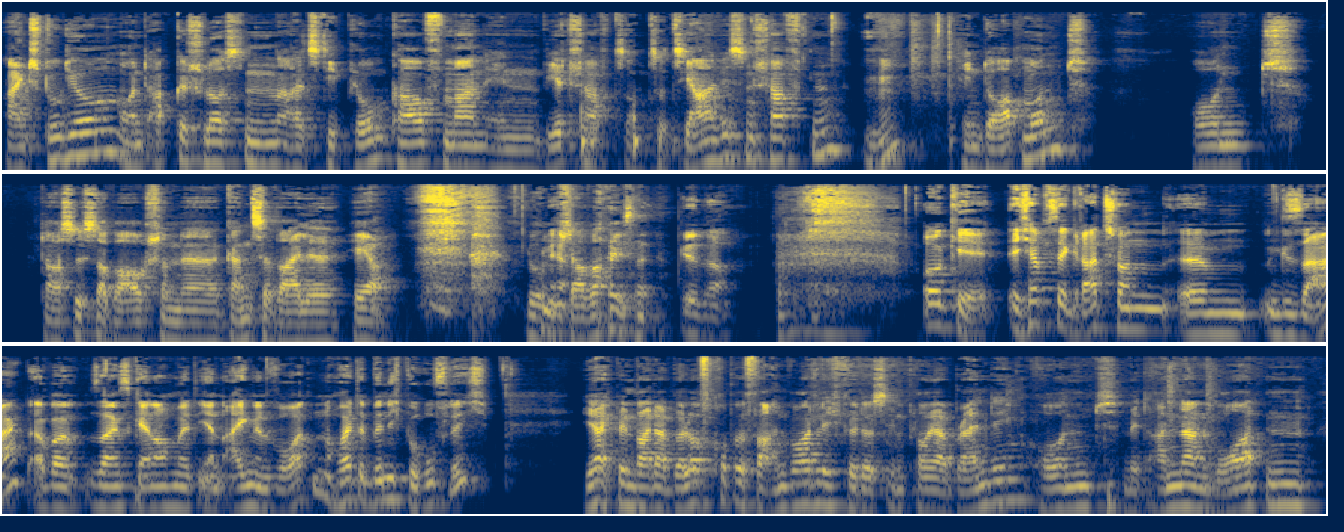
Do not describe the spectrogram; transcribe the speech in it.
ein Studium und abgeschlossen als Diplomkaufmann in Wirtschafts- und Sozialwissenschaften mhm. in Dortmund. Und das ist aber auch schon eine ganze Weile her logischerweise. Ja, genau. Okay, ich habe es ja gerade schon ähm, gesagt, aber sagen es gerne auch mit Ihren eigenen Worten. Heute bin ich beruflich. Ja, ich bin bei der Böllhoff-Gruppe verantwortlich für das Employer Branding und mit anderen Worten,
